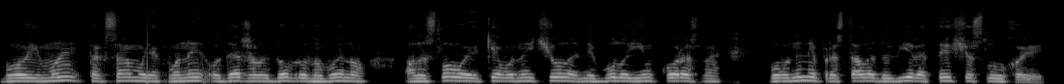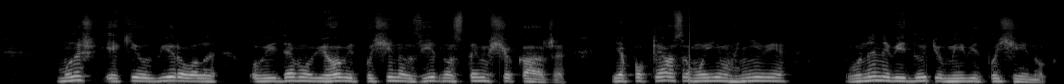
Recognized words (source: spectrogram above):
Бо і ми, так само, як вони, одержали добру новину, але слово, яке вони чули, не було їм корисне, бо вони не пристали до віри тих, що слухають. Ми ж, які увірували, увійдемо в його відпочинок згідно з тим, що каже: Я поклявся в моїм гніві, вони не війдуть у мій відпочинок.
